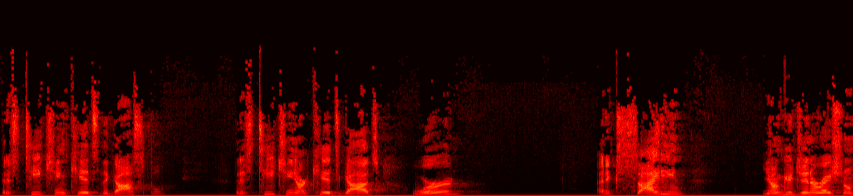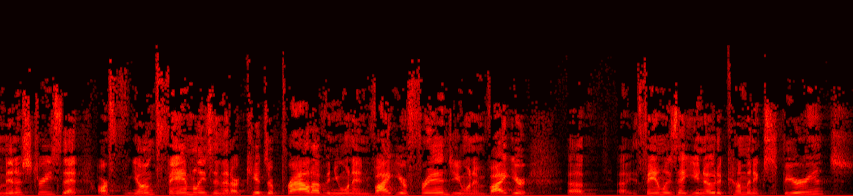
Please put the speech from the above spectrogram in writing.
that is teaching kids the gospel, that is teaching our kids God's word, an exciting younger generational ministries that our young families and that our kids are proud of, and you want to invite your friends, you want to invite your uh, uh, families that you know to come and experience.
